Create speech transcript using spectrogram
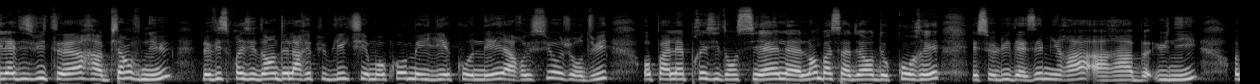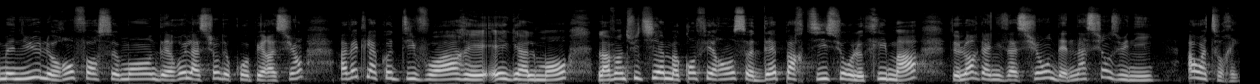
Il est 18h, bienvenue. Le vice-président de la République, Chiemoko Meïlie Kone, a reçu aujourd'hui au palais présidentiel l'ambassadeur de Corée et celui des Émirats arabes unis. Au menu, le renforcement des relations de coopération avec la Côte d'Ivoire et également la 28e conférence des partis sur le climat de l'Organisation des Nations unies. à Ouattouré.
